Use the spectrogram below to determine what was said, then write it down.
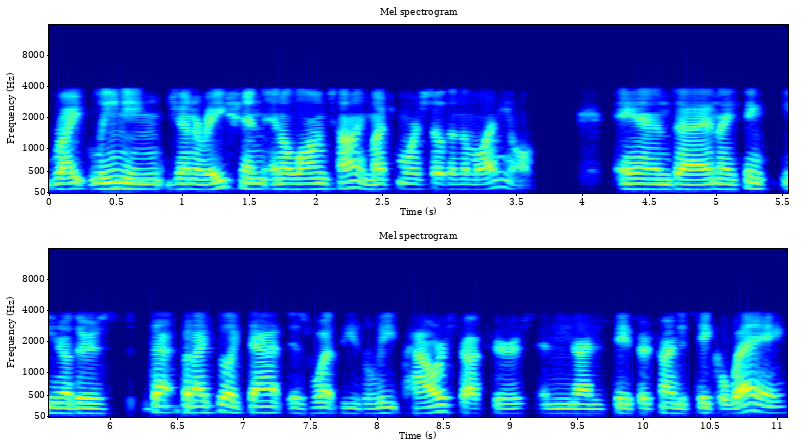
right-leaning generation in a long time, much more so than the millennials. And uh, and I think, you know, there's that, but I feel like that is what these elite power structures in the United States are trying to take away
